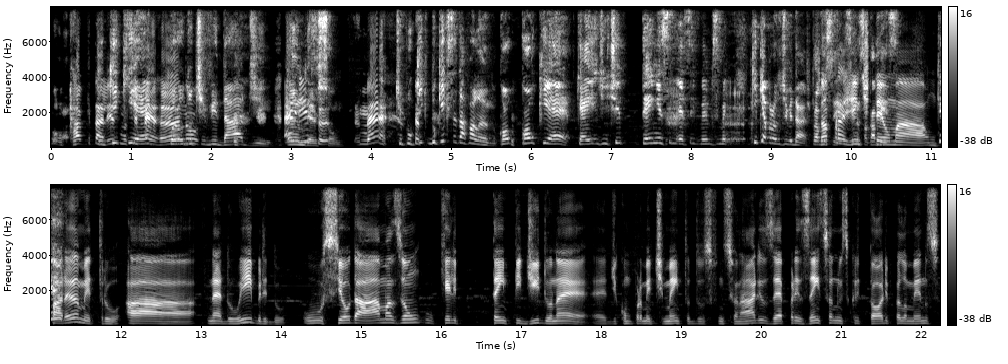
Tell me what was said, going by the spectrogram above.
o capitalismo o que, que é ferrando. produtividade, é Anderson? Isso, né? Tipo, que, do que, que você tá falando? Qual, qual que é? Porque aí a gente tem esse. esse, esse, o que, que é produtividade pra Só pra assim, gente ter uma, um que? parâmetro a, né, do híbrido, o CEO da Amazon, o que ele tem pedido né, é, de comprometimento dos funcionários é presença no escritório pelo menos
